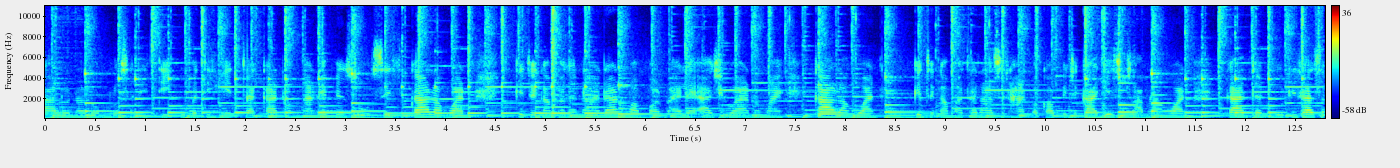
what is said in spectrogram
การรณรงค์ลดสถิติอุบัติเหตุจากการทำงานให้เป็นศูนย์49 รางวัล กิจกรรมพัฒนาด้านความปลอดภัยและอาชีวนามัย 9 รางวัล กิจกรรมพัฒนาสถานประกอบกิจการ 23 รางวัล การจัดบูธนิทรรศ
